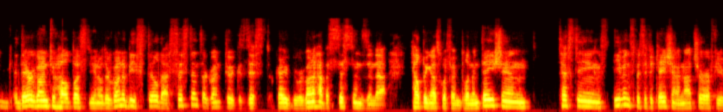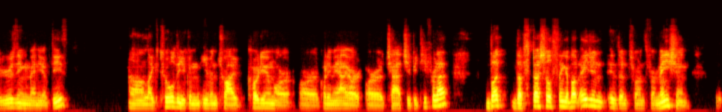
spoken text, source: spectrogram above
they're going to help us you know they're going to be still the assistants are going to exist okay? We're going to have assistants in that helping us with implementation testing even specification. I'm not sure if you're using many of these uh, like tool that you can even try codium or or codium ai or, or chat gpt for that. But the special thing about agent is the transformation.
